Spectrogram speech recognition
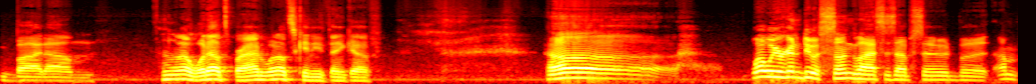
But um, I don't know what else, Brad. What else can you think of? Uh, well, we were going to do a sunglasses episode, but I'm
